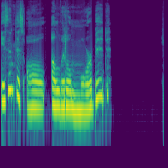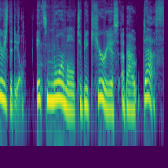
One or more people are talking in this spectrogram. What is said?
Isn't this all a little morbid? Here's the deal it's normal to be curious about death.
